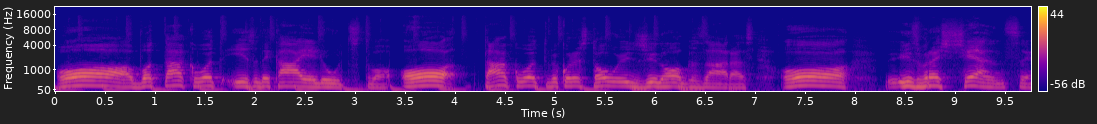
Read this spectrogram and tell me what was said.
О, от так от і зникає людство. О, так от використовують жінок зараз. О, ізвращенці.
